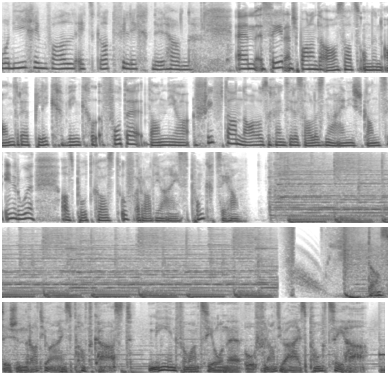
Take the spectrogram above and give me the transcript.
die ich im Fall jetzt gerade vielleicht nicht habe. Ein sehr entspannender Ansatz und ein anderer Blickwinkel von der Danja Schifftan. Nachlesen können Sie das alles noch einmal ganz in Ruhe als Podcast auf radio1.ch. Das ist ein Radio 1 Podcast. Mehr Informationen auf radio1.ch.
